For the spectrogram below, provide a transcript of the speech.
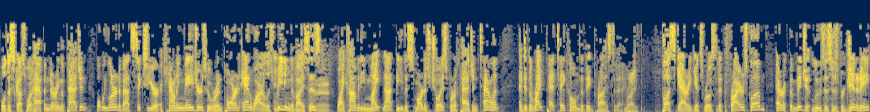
We'll discuss what happened during the pageant, what we learned about six-year accounting majors who were in porn and wireless reading devices, why comedy might not be the smartest choice for a pageant talent, and did the right pet take home the big prize today? Right. Plus, Gary gets roasted at the Friars Club. Eric the Midget loses his virginity.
